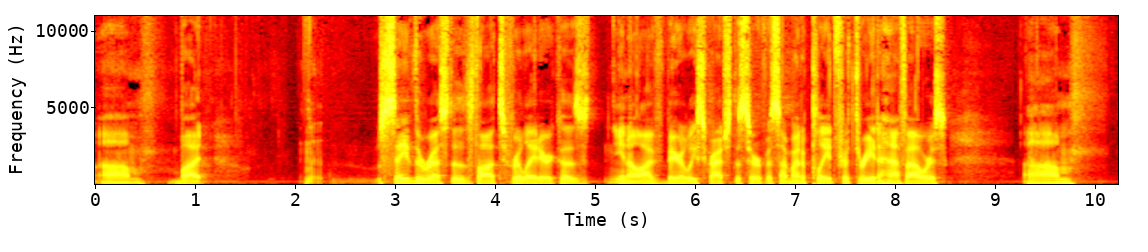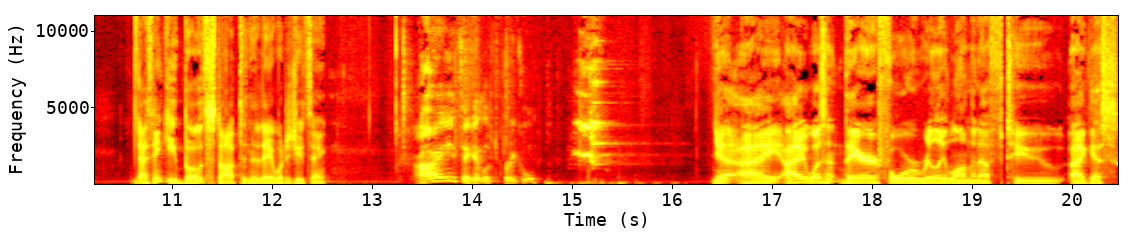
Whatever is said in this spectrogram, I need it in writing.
Um, but save the rest of the thoughts for later because you know I've barely scratched the surface. I might have played for three and a half hours. Um, I think you both stopped in today. What did you think? I think it looked pretty cool. Yeah, I I wasn't there for really long enough to I guess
